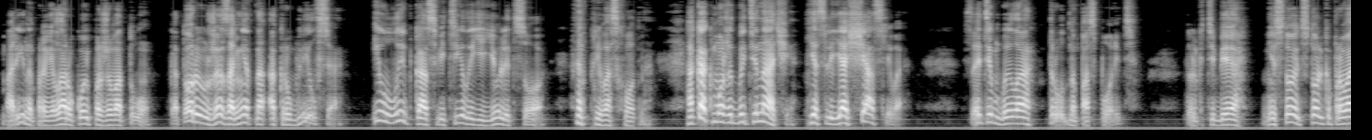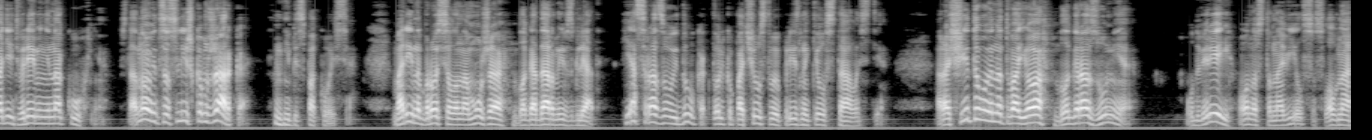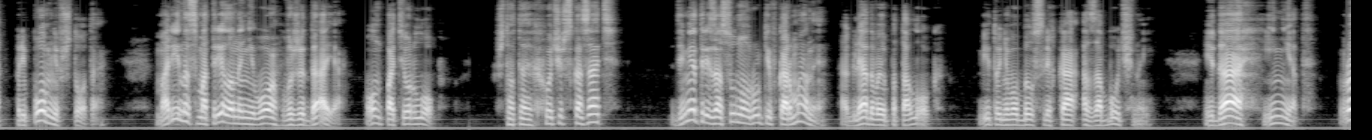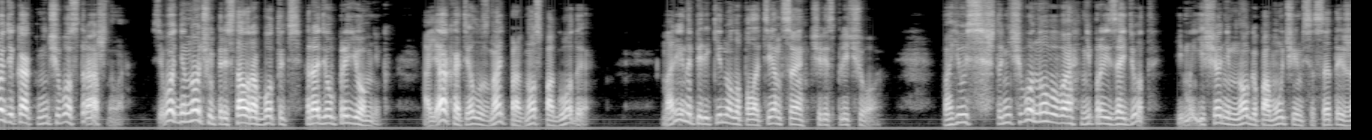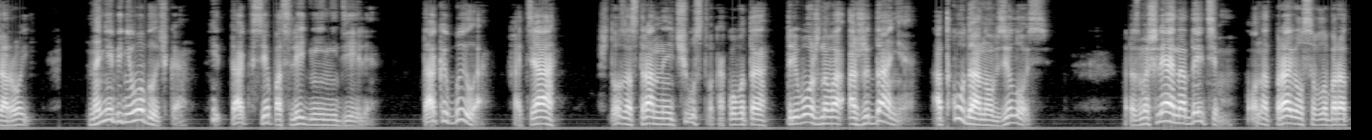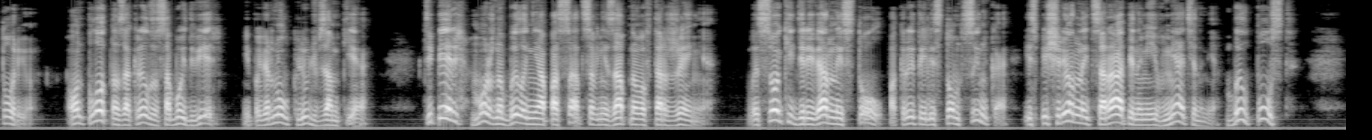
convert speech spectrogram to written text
Марина провела рукой по животу, который уже заметно округлился и улыбка осветила ее лицо. Превосходно. А как может быть иначе, если я счастлива? С этим было трудно поспорить. Только тебе не стоит столько проводить времени на кухне. Становится слишком жарко. Не беспокойся. Марина бросила на мужа благодарный взгляд. Я сразу уйду, как только почувствую признаки усталости. Рассчитываю на твое благоразумие. У дверей он остановился, словно припомнив что-то. Марина смотрела на него, выжидая. Он потер лоб. Что-то хочешь сказать? Дмитрий засунул руки в карманы, оглядывая потолок. Вид у него был слегка озабоченный. И да, и нет. Вроде как ничего страшного. Сегодня ночью перестал работать радиоприемник, а я хотел узнать прогноз погоды. Марина перекинула полотенце через плечо. Боюсь, что ничего нового не произойдет, и мы еще немного помучаемся с этой жарой. На небе не облачко, и так все последние недели. Так и было, хотя что за странное чувство какого-то тревожного ожидания? Откуда оно взялось? Размышляя над этим, он отправился в лабораторию. Он плотно закрыл за собой дверь и повернул ключ в замке. Теперь можно было не опасаться внезапного вторжения. Высокий деревянный стол, покрытый листом цинка, испещренный царапинами и вмятинами, был пуст.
